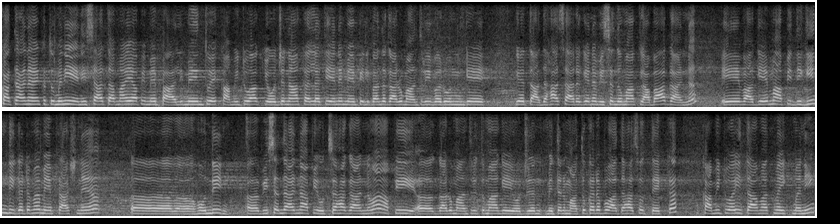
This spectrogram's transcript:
කතානායකතුමනි ඒ නිසා තමයි අපි මේ පාලිමේන්තුවේ කමිටුවක් යෝජනා කරලා තියෙන මේ පිළිබඳ ගරු මන්ත්‍රීවරුන්ගේ ගෙත් අදහස් අරගෙන විසඳුමක් ලබා ගන්න. ඒ වගේම අපි දිගින් දිගටම මේ ප්‍රශ්නය අ, හොඳින් අ, විසඳන්න අපි උත්සාහ ගන්නවා අපි අ, ගරු මන්ත්‍රතුමාගේ යෝජන මෙතන මතු කරපු අදහසුත් එක්ක කමිටුව ඉතාමත්ම ඉක්මනින්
